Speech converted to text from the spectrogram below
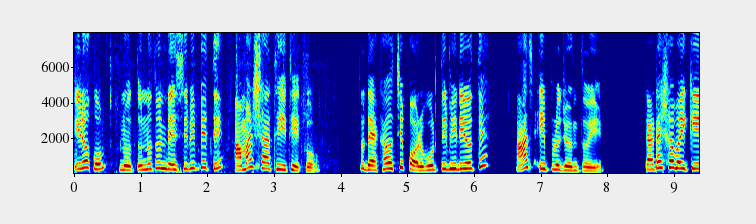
এরকম নতুন নতুন রেসিপি পেতে আমার সাথেই থেকো। তো দেখা হচ্ছে পরবর্তী ভিডিওতে। আজ এ পর্যন্তই। টাটা সবাইকে।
